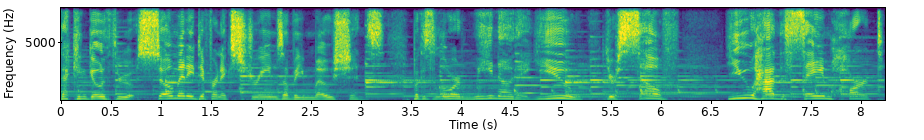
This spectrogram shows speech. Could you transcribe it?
that can go through so many different extremes of emotions. Because, Lord, we know that you yourself, you had the same heart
